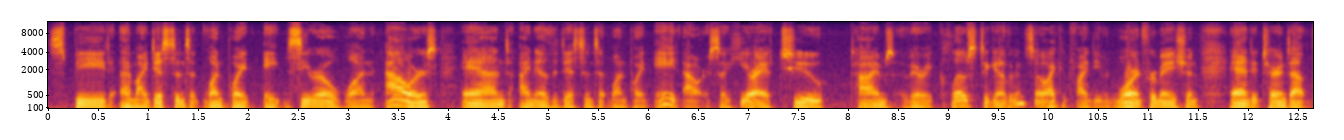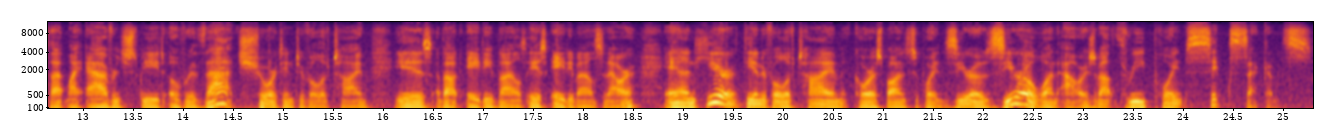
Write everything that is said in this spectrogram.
speed and my distance at 1.801 hours, and I know the distance at 1.8 hours. So here I have two times very close together, and so I can find even more information. And it turns out that my average speed over that short interval of time is about 80 miles is 80 miles an hour. And here, the interval of time corresponds to 0.001 hours, about 3.6 seconds.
